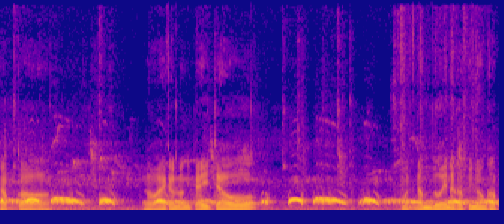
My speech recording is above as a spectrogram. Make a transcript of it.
ครับก็เราให้กำลังใจเจ้าหมัดดำด้วยนะครับพี่น้องครับ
